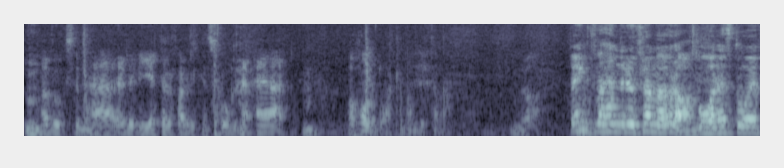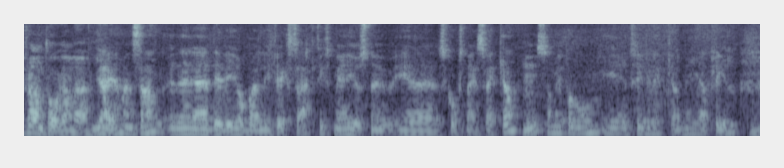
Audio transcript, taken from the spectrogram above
Mm. har vuxit här, eller vet i alla fall vilken skog det är. Mm. Och hållbart och de bitarna. Bengt, vad händer nu framöver då? Våren står i framtågande. Jajamensan. Det, det vi jobbar lite extra aktivt med just nu är Skogsnäringsveckan Mm. som är på gång i tredje veckan i april. Mm.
